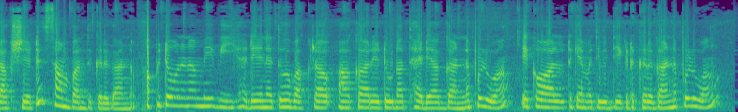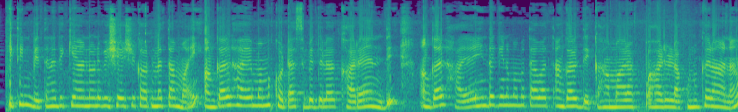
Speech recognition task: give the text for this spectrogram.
ලක්ෂයට සම්බන්ධ කරගන්න. අපිට ඕන නම් මේ V හැඩය නැතුව වක්‍ර ආකාරයට උනත් හැඩයක් ගන්න පුළුවන්. ඒක ඔයාලට කැමති විදියකට කරගන්න පුළුවන්. ඉතින් මෙතනදි කියන්න ඕන විශේෂ කරුණ තමයි අඟල් 6 මම කොටස් බෙදලා කර ඇන්දේ අඟල් 6 ඉඳගෙන මම තවත් අඟල් දෙකහමාරක් පහළ ලකුණු කරා නම්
